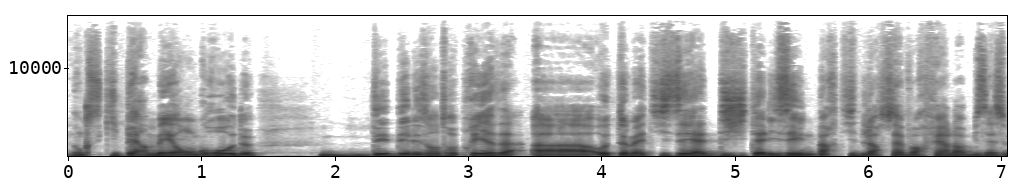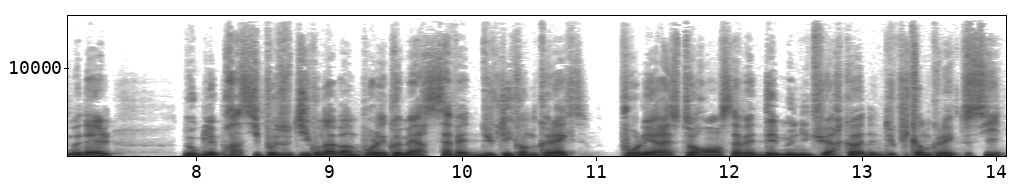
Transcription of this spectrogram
Donc ce qui permet en gros de, d'aider les entreprises à automatiser, à digitaliser une partie de leur savoir-faire, leur business model. Donc les principaux outils qu'on a ben, pour les commerces, ça va être du click and collect. Pour les restaurants, ça va être des menus QR code, du click and collect aussi.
